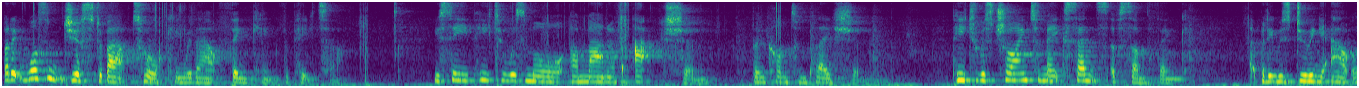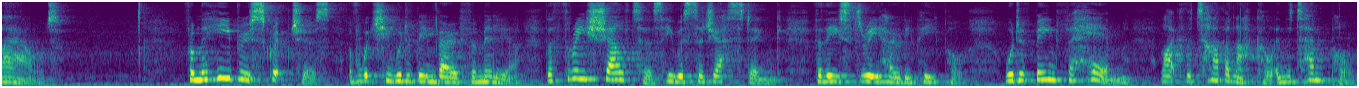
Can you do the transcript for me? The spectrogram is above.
But it wasn't just about talking without thinking for Peter. You see, Peter was more a man of action than contemplation. Peter was trying to make sense of something, but he was doing it out loud. From the Hebrew scriptures, of which he would have been very familiar, the three shelters he was suggesting for these three holy people would have been for him like the tabernacle in the temple,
